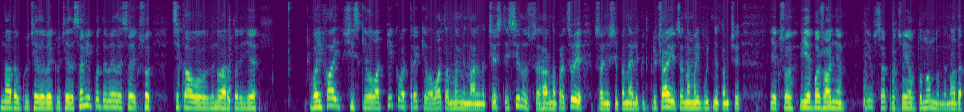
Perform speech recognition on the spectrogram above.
Надо включили, виключили, самі подивилися. Якщо цікаво, в інверторі є Wi-Fi 6 кВт пікова, 3 кВт номінально. Чистий синус, все гарно працює. Сонячні панелі підключаються на майбутнє, там, чи якщо є бажання. І все працює автономно, не треба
